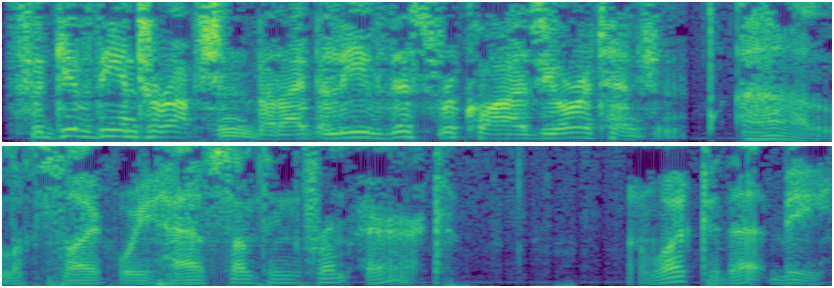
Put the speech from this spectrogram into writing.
Forgive the interruption, but I believe this requires your attention. ah, looks like we have something from Eric. What could that be?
